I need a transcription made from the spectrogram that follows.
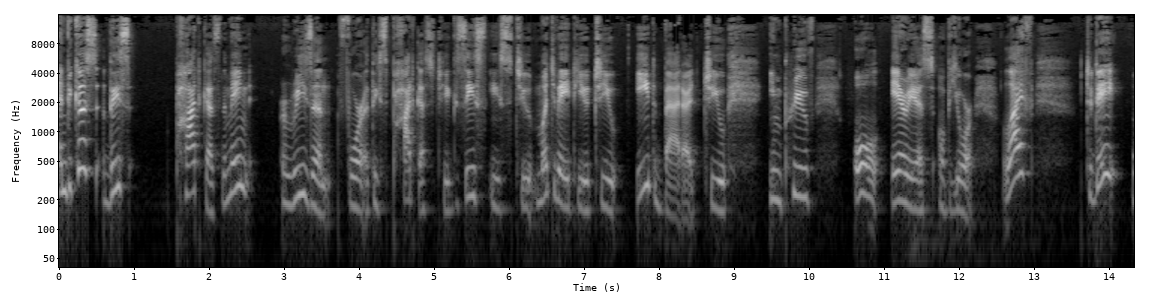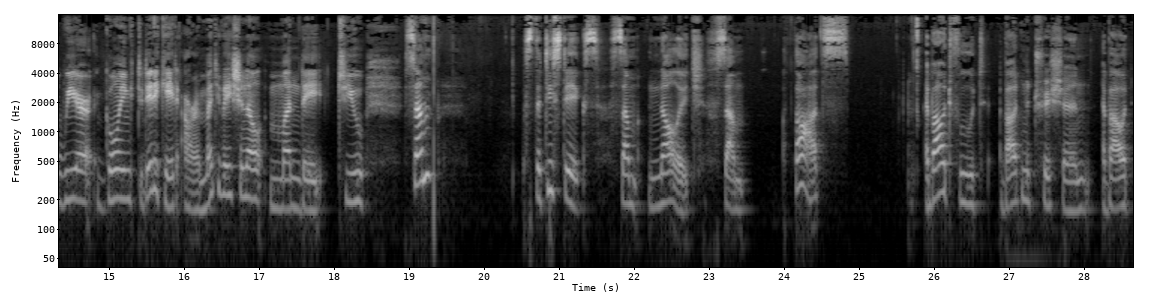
And because this podcast, the main reason for this podcast to exist is to motivate you to eat better, to improve all areas of your life. Today, we are going to dedicate our Motivational Monday to some statistics, some knowledge, some thoughts about food, about nutrition, about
